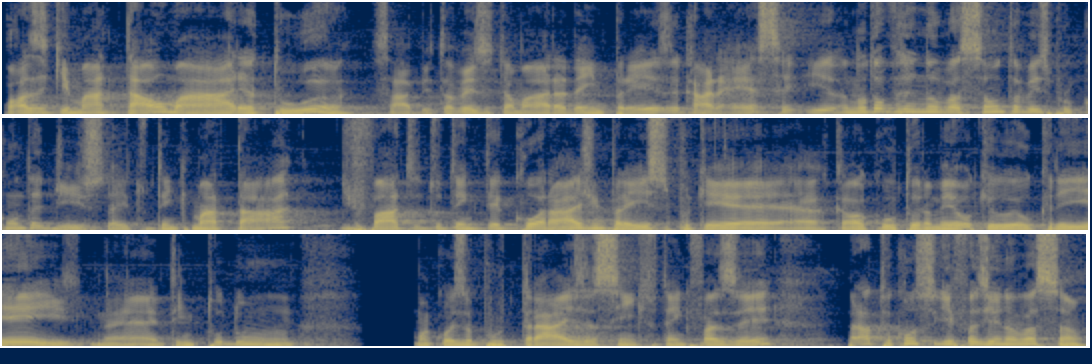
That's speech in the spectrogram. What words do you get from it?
quase que matar uma área tua, sabe? Talvez tenha uma área da empresa, cara, essa eu não estou fazendo inovação talvez por conta disso. Daí tu tem que matar, de fato, tu tem que ter coragem para isso, porque é aquela cultura meu, aquilo eu criei, né? Tem tudo um, uma coisa por trás assim que tu tem que fazer para tu conseguir fazer inovação.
